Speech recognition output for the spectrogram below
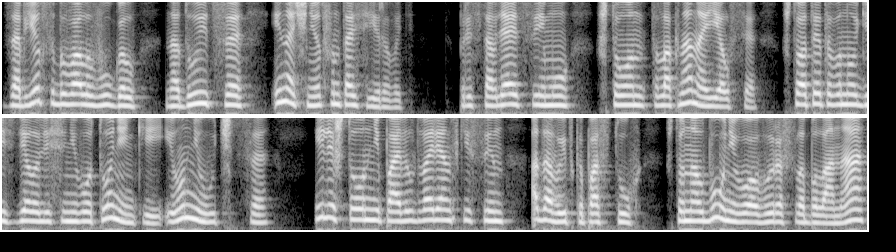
Забьется, бывало, в угол, надуется и начнет фантазировать. Представляется ему, что он толокна наелся, что от этого ноги сделались у него тоненькие, и он не учится. Или что он не Павел дворянский сын, а Давыдка-пастух, что на лбу у него выросла балана,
